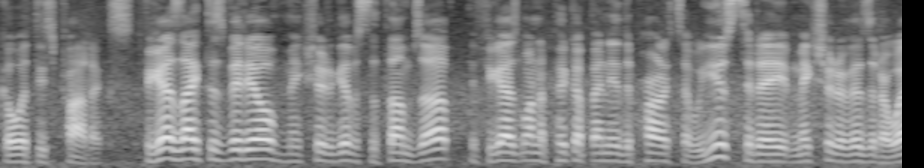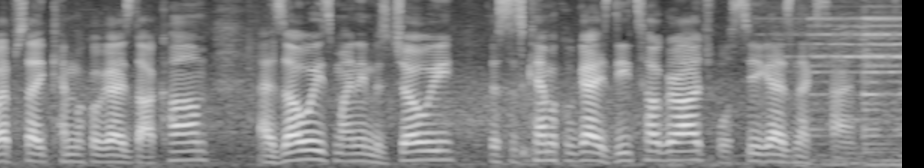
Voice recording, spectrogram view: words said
go with these products. If you guys like this video, make sure to give us a thumbs up. If you guys want to pick up any of the products that we used today, make sure to visit our website, chemicalguys.com. As always, my name is Joey. This is Chemical Guys Detail Garage. We'll see you guys next time.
